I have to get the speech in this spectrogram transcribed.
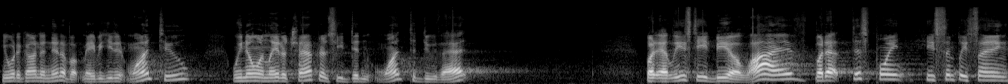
He would have gone to Nineveh. Maybe he didn't want to. We know in later chapters he didn't want to do that. But at least he'd be alive. But at this point, he's simply saying,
